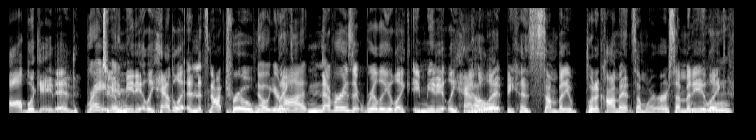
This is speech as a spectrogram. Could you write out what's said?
obligated Right. to immediately handle it. And it's not true. no, you're Like, not. Never is it really like immediately handle No. it because somebody put a comment somewhere or somebody like, Mhm.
